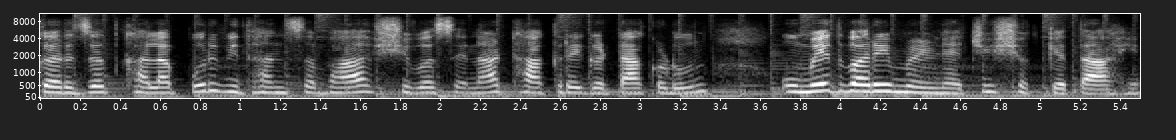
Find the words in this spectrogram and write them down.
कर्जत खालापूर विधानसभा शिवसेना ठाकरे गटाकडून उमेदवारी मिळण्याची शक्यता आहे.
